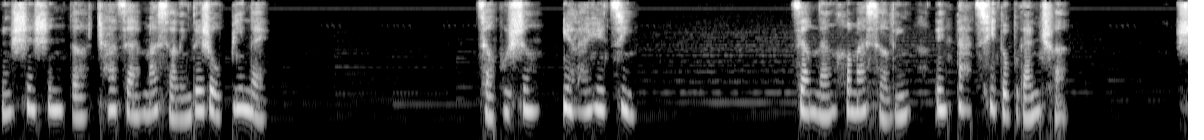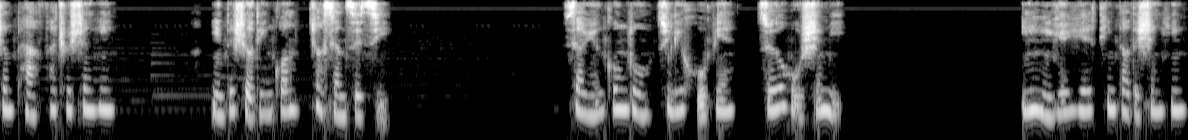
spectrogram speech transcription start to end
能深深的插在马小玲的肉壁内，脚步声越来越近。江南和马小玲连大气都不敢喘，生怕发出声音，引得手电光照向自己。校园公路距离湖边足有五十米，隐隐约约听到的声音，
